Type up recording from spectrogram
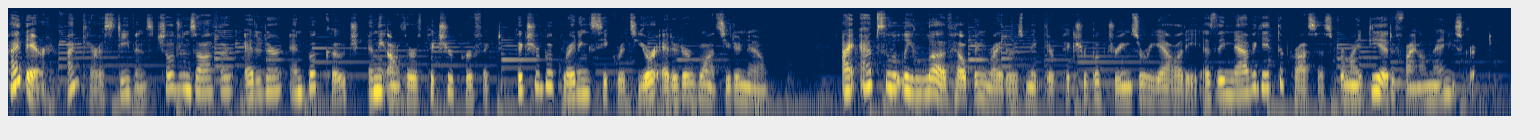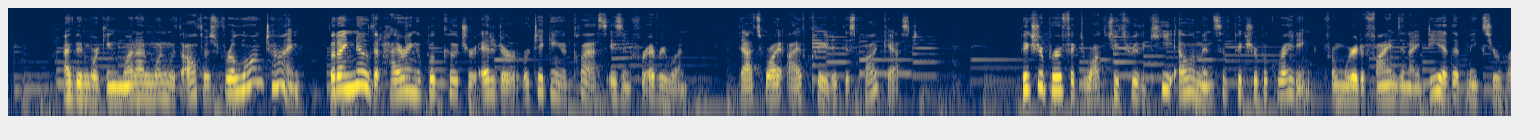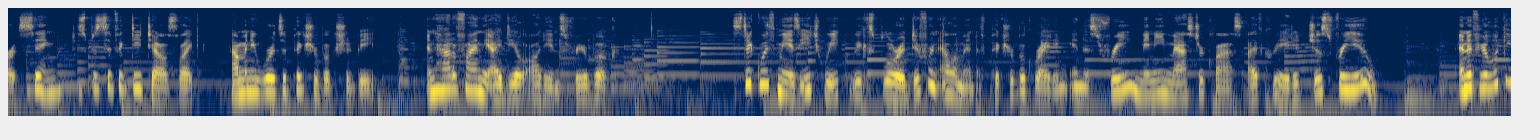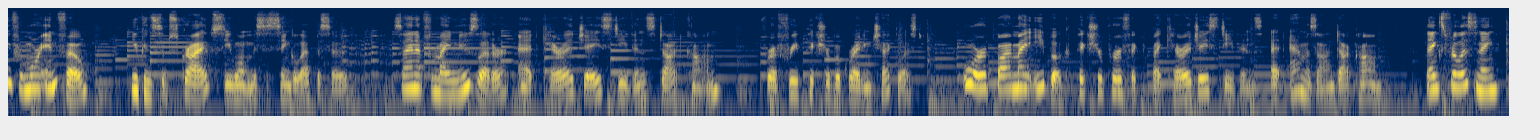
Hi there, I'm Cara Stevens, children's author, editor, and book coach, and the author of Picture Perfect Picture Book Writing Secrets Your Editor Wants You to Know. I absolutely love helping writers make their picture book dreams a reality as they navigate the process from idea to final manuscript. I've been working one on one with authors for a long time, but I know that hiring a book coach or editor or taking a class isn't for everyone. That's why I've created this podcast. Picture Perfect walks you through the key elements of picture book writing, from where to find an idea that makes your heart sing to specific details like how many words a picture book should be, and how to find the ideal audience for your book. Stick with me as each week we explore a different element of picture book writing in this free mini masterclass I've created just for you. And if you're looking for more info, you can subscribe so you won't miss a single episode, sign up for my newsletter at carajstevens.com for a free picture book writing checklist, or buy my ebook Picture Perfect by Cara J. Stevens at amazon.com. Thanks for listening.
